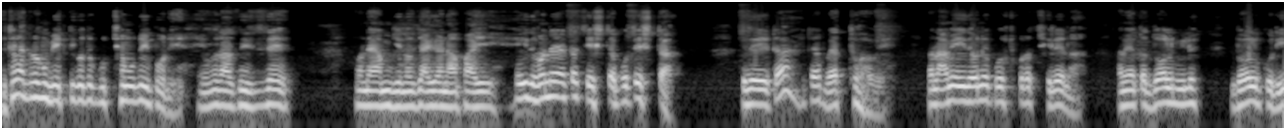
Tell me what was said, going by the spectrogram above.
এটা একরকম ব্যক্তিগত গুচ্ছার মতোই পড়ে। এবং রাজনীতিতে মানে আমি যেন জায়গা না পাই এই ধরনের একটা চেষ্টা প্রচেষ্টা। কিন্তু এটা এটা ব্যর্থ হবে। কারণ আমি এই ধরনের পোস্ট করার ছেলে না। আমি একটা দল মিলে দল করি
